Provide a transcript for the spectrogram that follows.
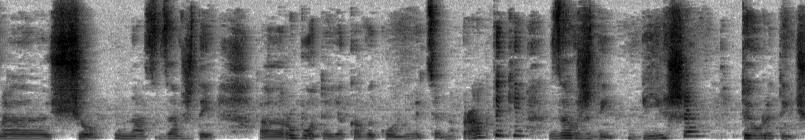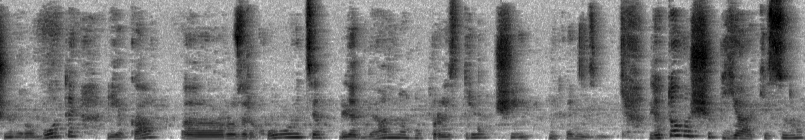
е, що у нас завжди е, робота, яка виконується на практиці, завжди більше теоретичної роботи, яка розраховується для даного пристрою чи механізму. Для того, щоб якісно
